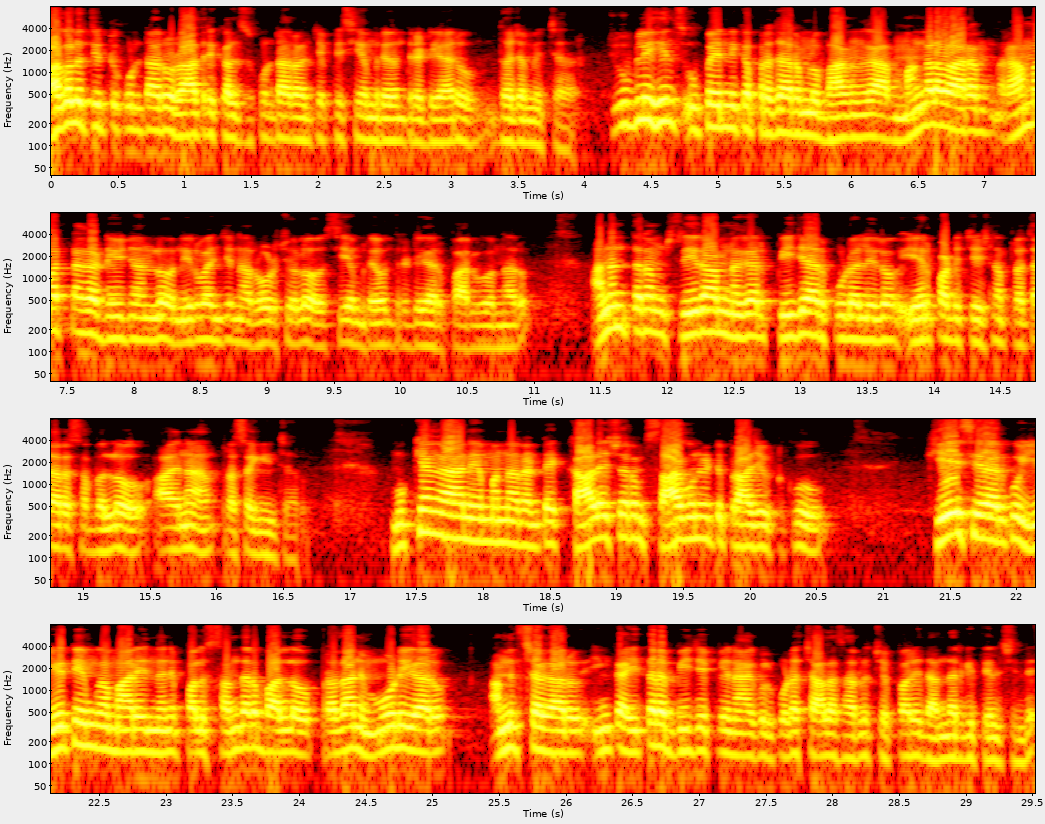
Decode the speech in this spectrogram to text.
పగలు తిట్టుకుంటారు రాత్రి కలుసుకుంటారు అని చెప్పి సీఎం రేవంత్ రెడ్డి గారు ధ్వజమెచ్చారు జూబ్లీ హిల్స్ ఉప ఎన్నిక ప్రచారంలో భాగంగా మంగళవారం రామట్నగర్ డివిజన్లో నిర్వహించిన రోడ్ షోలో సీఎం రేవంత్ రెడ్డి గారు పాల్గొన్నారు. అనంతరం శ్రీరామ్ నగర్ పీజీఆర్ కూడలిలో ఏర్పాటు చేసిన ప్రచార సభల్లో ఆయన ప్రసంగించారు. ముఖ్యంగా ఆయన ఏమన్నారంటే కాళేశ్వరం సాగునీటి ప్రాజెక్టుకు కేసీఆర్కు ఏటీఎంగా మారిందని పలు సందర్భాల్లో ప్రధాని మోడీ గారు అమిత్ షా గారు ఇంకా ఇతర బీజేపీ నాయకులు కూడా చాలాసార్లు చెప్పారు. ఇది అందరికీ తెలిసిందే.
